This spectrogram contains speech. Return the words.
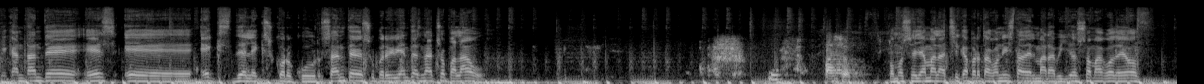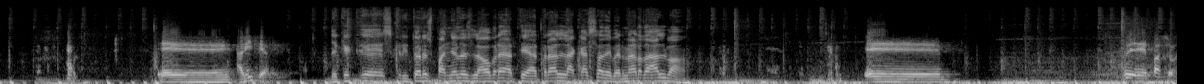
¿Qué cantante es eh, ex del ex concursante de Supervivientes Nacho Palau? Paso. ¿Cómo se llama la chica protagonista del maravilloso Mago de Oz? Eh, Alicia. ¿De qué, qué escritor español es la obra teatral La Casa de Bernarda Alba? Eh, eh, paso.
